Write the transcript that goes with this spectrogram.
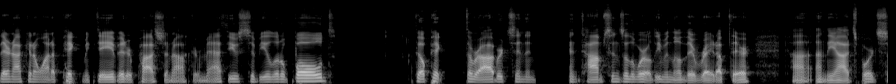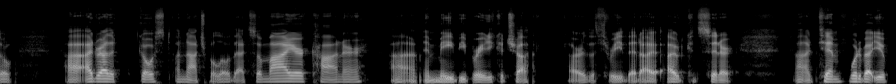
they're not going to want to pick McDavid or Pastrnak or Matthews to be a little bold. They'll pick the Robertson and, and Thompsons of the world, even though they're right up there uh, on the odds board. So uh, I'd rather go a notch below that. So Meier, Connor, um, and maybe Brady Tkachuk are the three that I, I would consider. Uh, Tim, what about you?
